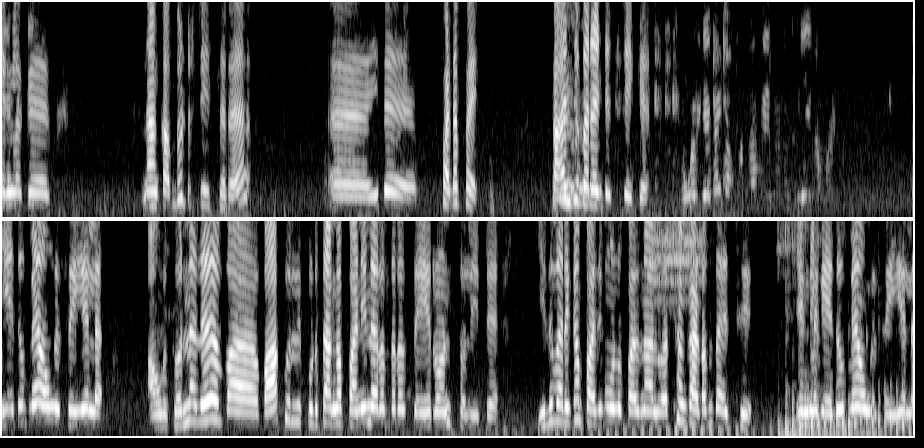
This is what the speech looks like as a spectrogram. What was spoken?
எங்களுக்கு நான் கம்ப்யூட்டர் டீச்சரு. இது படப்பை. காஞ்சிபுரம் டிஸ்ட்ரிக்ட் எதுவுமே அவங்க செய்யல. அவங்க சொன்னது வா- வாக்குறுதி கொடுத்தாங்க பணி நிரந்தரம் செய்யறோம்னு சொல்லிட்டு. இது வரைக்கும் பதிமூணு பதினாலு வருஷம் கடந்தாச்சு. எங்களுக்கு எதுவுமே அவங்க செய்யல.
